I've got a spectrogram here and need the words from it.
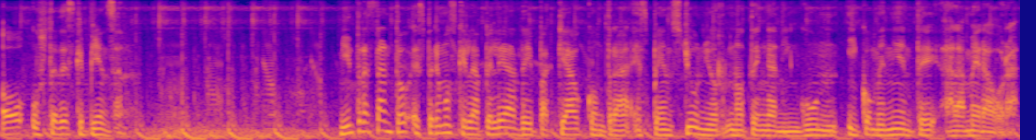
¿O ustedes qué piensan? Mientras tanto, esperemos que la pelea de Pacquiao contra Spence Jr. no tenga ningún inconveniente a la mera hora.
